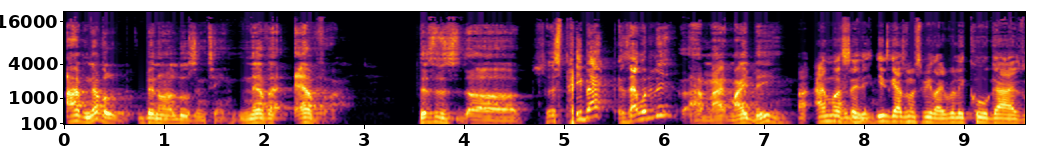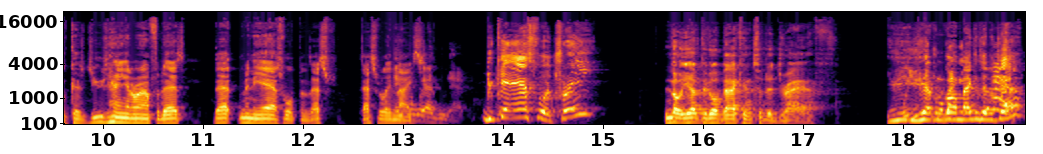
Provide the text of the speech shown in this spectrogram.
I've never been on a losing team. Never ever. This is uh So this payback? Is that what it is? I might might be. I, I must say that these guys must be like really cool guys because you hanging around for that that many ass whoopings. That's that's really nice. You can't ask for a trade? No, you have to go back into the draft. You, you, haven't gone back into the draft?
